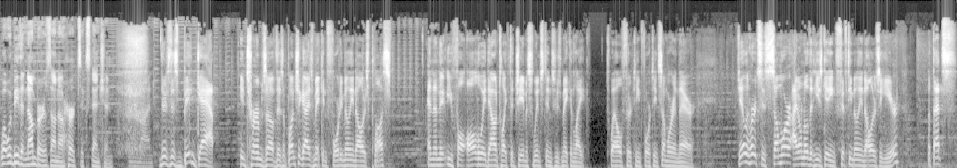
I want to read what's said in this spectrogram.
What would be the numbers on a Hurts extension in your mind? There's this big gap in terms of there's a bunch of guys making $40 million plus, and then you fall all the way down to like the Jameis Winstons who's making like 12, 13, 14, somewhere in there. Jalen Hurts is somewhere, I don't know that he's getting $50 million a year, but that's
